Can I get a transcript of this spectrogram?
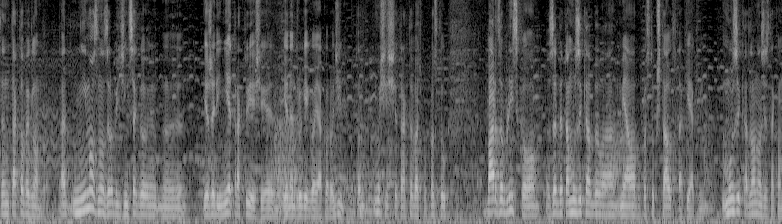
Ten, tak to wygląda. A nie można zrobić niczego, e, jeżeli nie traktuje się jeden drugiego jako rodzinę, bo to musi się traktować po prostu bardzo blisko, żeby ta muzyka była, miała po prostu kształt taki, jaki ma. Muzyka dla nas jest taką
